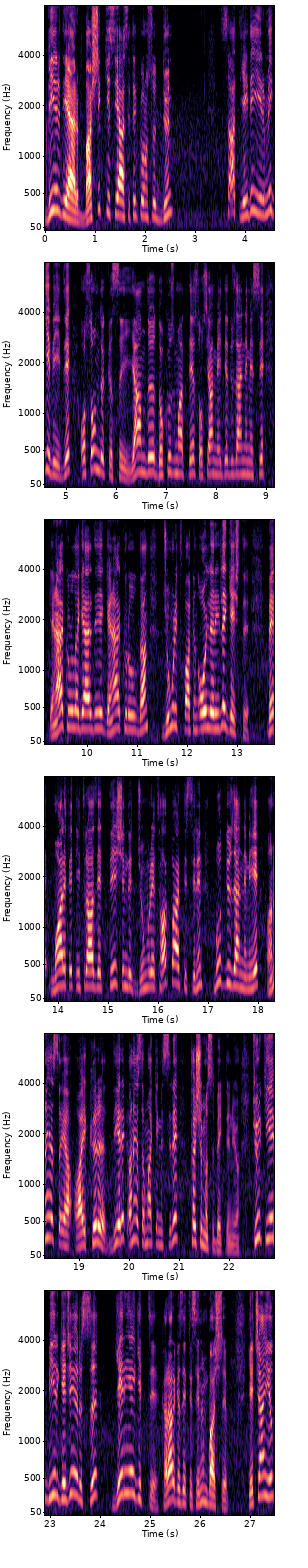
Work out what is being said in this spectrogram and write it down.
bir diğer başlık ki siyasetin konusu dün Saat 7.20 gibiydi. O son dakikası yandı. 9 madde sosyal medya düzenlemesi genel kurula geldi. Genel kuruldan Cumhur İttifakı'nın oylarıyla geçti. Ve muhalefet itiraz etti. Şimdi Cumhuriyet Halk Partisi'nin bu düzenlemeyi anayasaya aykırı diyerek Anayasa Mahkemesi'ne taşıması bekleniyor. Türkiye bir gece yarısı geriye gitti. Karar gazetesinin başlığı. Geçen yıl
